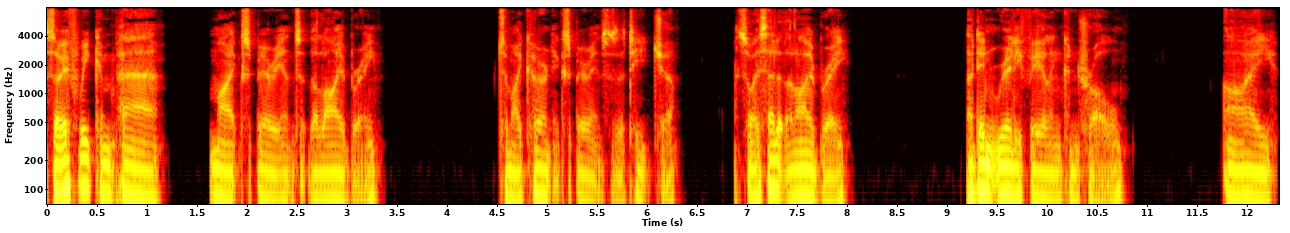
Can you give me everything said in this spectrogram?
So if we compare my experience at the library to my current experience as a teacher, so I said at the library, I didn't really feel in control. I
